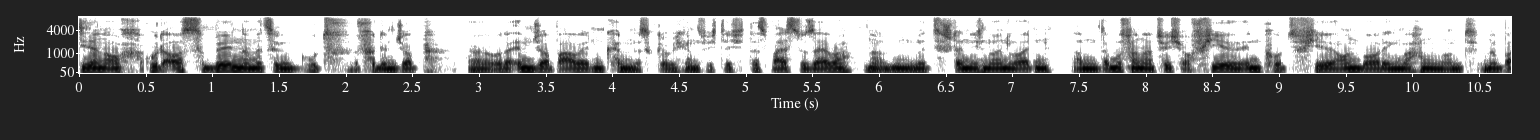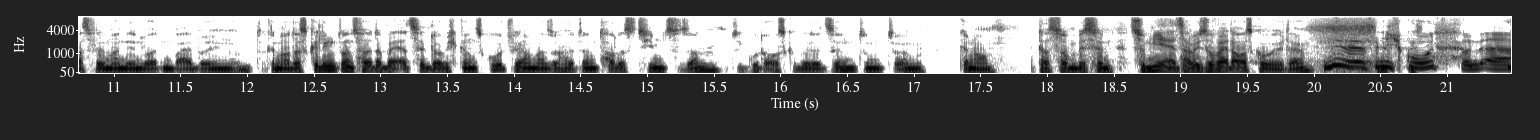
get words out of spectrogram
die dann auch gut auszubilden, damit sie gut für den Job oder im Job arbeiten können, ist, glaube ich, ganz wichtig. Das weißt du selber, ne, mit ständig neuen Leuten. Ähm, da muss man natürlich auch viel Input, viel Onboarding machen und ne, was will man den Leuten beibringen. Und genau, das gelingt uns heute bei Ärzte, glaube ich, ganz gut. Wir haben also heute ein tolles Team zusammen, die gut ausgebildet sind und ähm, Genau. Das so ein bisschen zu mir. Jetzt habe ich so weit ausgeholt. Ja? Nö, finde ich gut. Und, äh,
